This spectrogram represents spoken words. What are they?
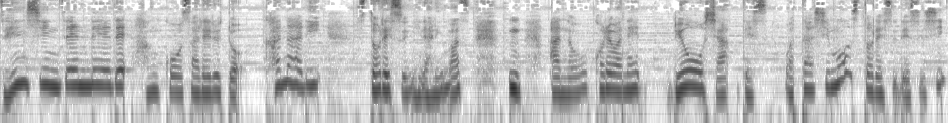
全身全霊で反抗されるとかなりストレスになります。うん、あのこれはね両者です。私もストレスですし、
